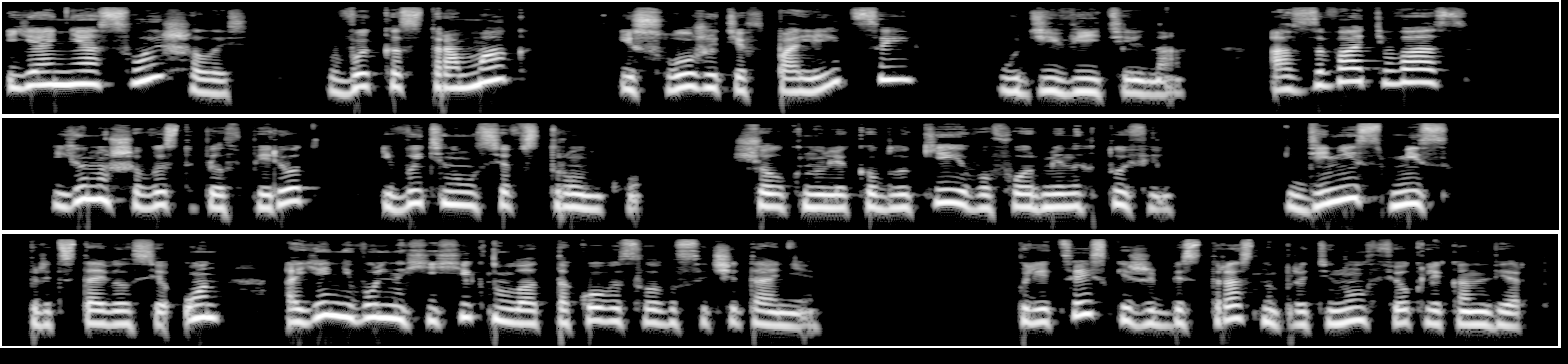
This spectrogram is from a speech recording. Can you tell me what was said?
я не ослышалась? Вы Костромак и служите в полиции? Удивительно! А звать вас Юноша выступил вперед и вытянулся в струнку. Щелкнули каблуки его форменных туфель. «Денис, мисс!» – представился он, а я невольно хихикнула от такого словосочетания. Полицейский же бесстрастно протянул Фёкле конверт.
